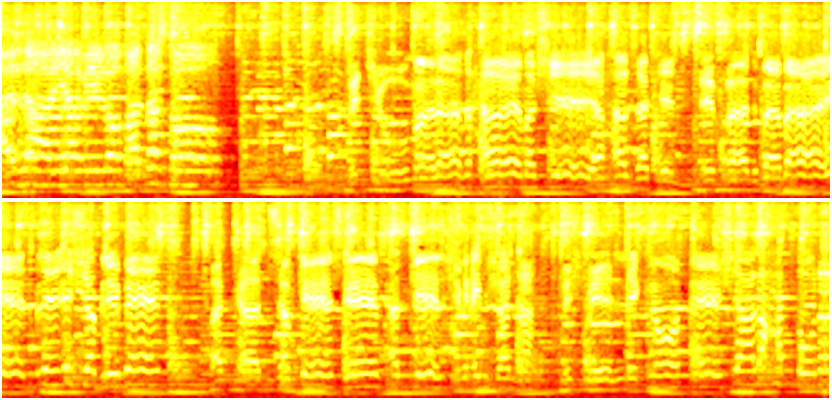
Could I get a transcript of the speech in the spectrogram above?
עלה יביא לו מזל טוב. וג'ומלן חי משיח הזקן, לבד בבית, בלי אישה בלי בן. פקד שם כסף עד גיל שבעים שנה, בשביל לקנות אישה לחתונה.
